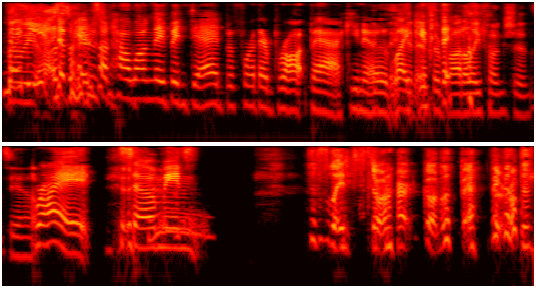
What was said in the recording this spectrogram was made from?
Maybe yeah, it so depends here's- on how long they've been dead before they're brought back. You know, They like can if enter they, bodily functions, yeah. right. So I mean, Does Lady Stoneheart go to the bathroom? Does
